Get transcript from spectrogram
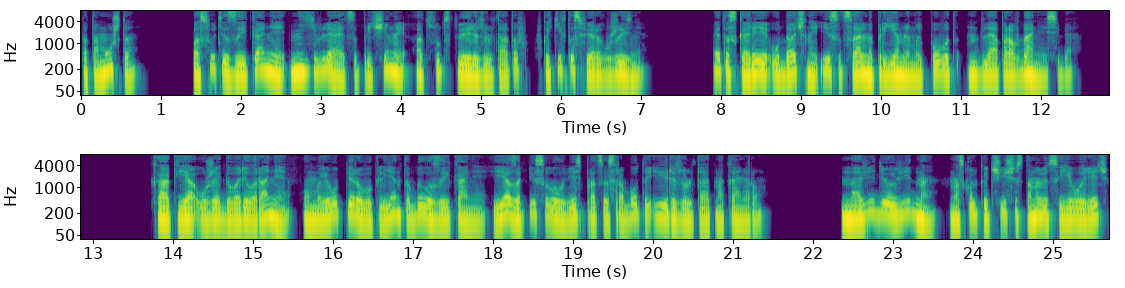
Потому что, по сути, заикание не является причиной отсутствия результатов в каких-то сферах в жизни. Это скорее удачный и социально приемлемый повод для оправдания себя. Как я уже говорил ранее, у моего первого клиента было заикание, и я записывал весь процесс работы и результат на камеру. На видео видно, насколько чище становится его речь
